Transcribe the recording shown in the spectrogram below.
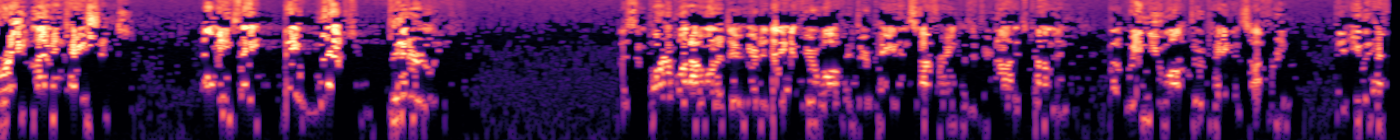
Great lamentations. That means they, they wept bitterly. Part of what I want to do here today, if you're walking through pain and suffering, because if you're not, it's coming. But when you walk through pain and suffering, that you have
